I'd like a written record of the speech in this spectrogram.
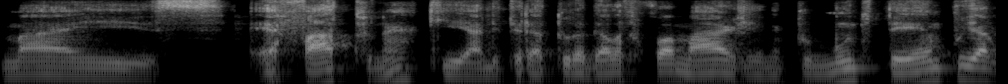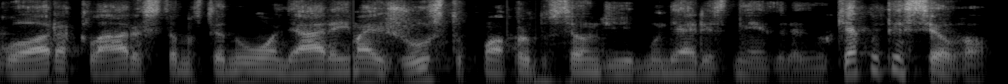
Mas é fato, né, que a literatura dela ficou à margem né, por muito tempo e agora, claro, estamos tendo um olhar mais justo com a produção de mulheres negras. O que aconteceu, Val?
